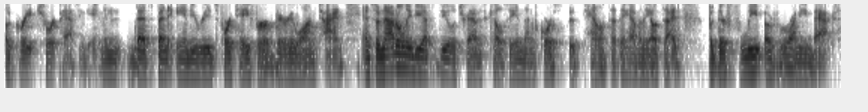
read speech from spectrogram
a great short passing game, and that's been Andy Reid's forte for a very long time. And so not only do you have to deal with Travis Kelce, and then of course the talent that they have on the outside, but their fleet of running backs.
